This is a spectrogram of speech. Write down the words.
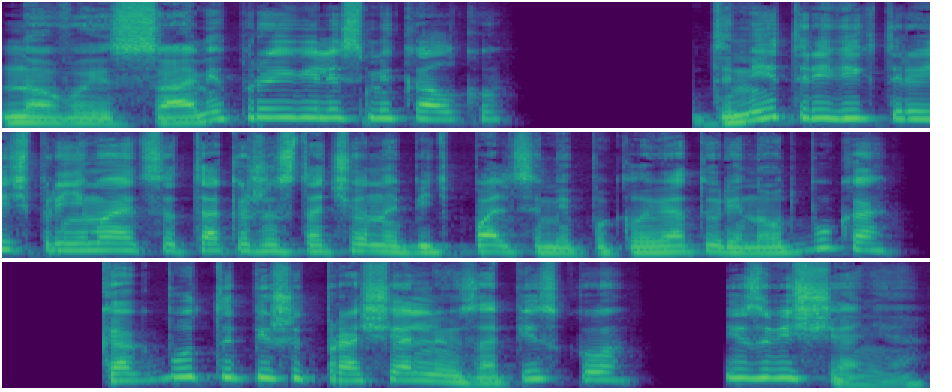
Но вы сами проявили смекалку. Дмитрий Викторович принимается так ожесточенно бить пальцами по клавиатуре ноутбука, как будто пишет прощальную записку и завещание.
